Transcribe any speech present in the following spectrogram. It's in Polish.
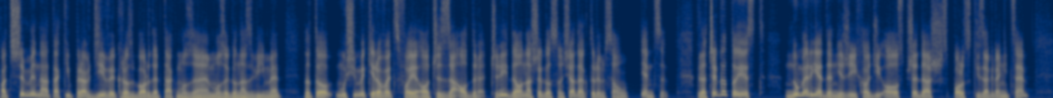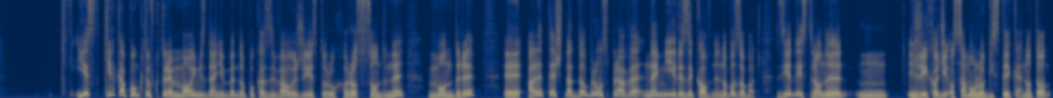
patrzymy na taki prawdziwy cross-border, tak może, może go nazwijmy, no to musimy kierować swoje oczy za Odrę, czyli do naszego sąsiada, którym są Niemcy. Dlaczego to jest numer jeden, jeżeli chodzi o sprzedaż z Polski za granicę? Jest kilka punktów, które moim zdaniem będą pokazywały, że jest to ruch rozsądny, mądry, ale też na dobrą sprawę najmniej ryzykowny. No bo zobacz, z jednej strony, mm, jeżeli chodzi o samą logistykę, no to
